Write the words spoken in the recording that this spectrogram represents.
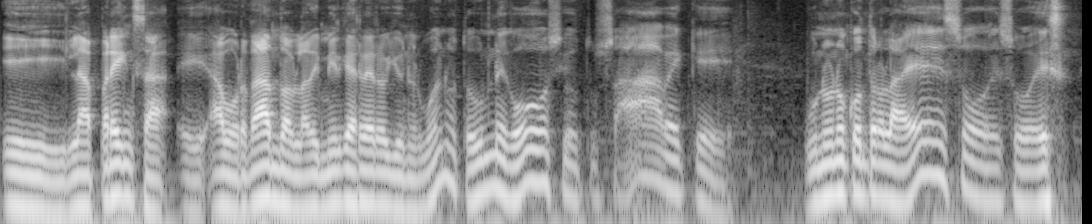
Y la prensa eh, abordando a Vladimir Guerrero Jr. Bueno, todo es un negocio, tú sabes que uno no controla eso, eso es.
